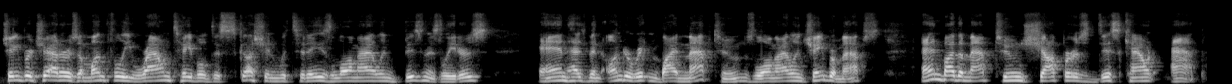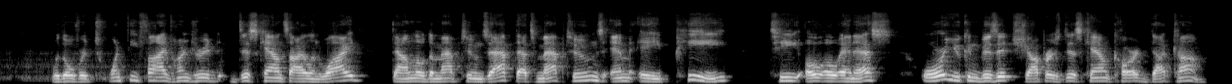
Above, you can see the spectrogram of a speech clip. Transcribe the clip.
Chamber Chatter is a monthly roundtable discussion with today's Long Island business leaders and has been underwritten by Maptoons, Long Island Chamber Maps, and by the Maptoons Shoppers Discount app. With over 2,500 discounts island wide, download the Maptoons app. That's Maptoons, M A P T O O N S or you can visit shoppersdiscountcard.com.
